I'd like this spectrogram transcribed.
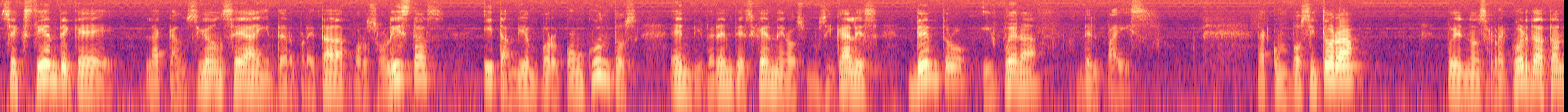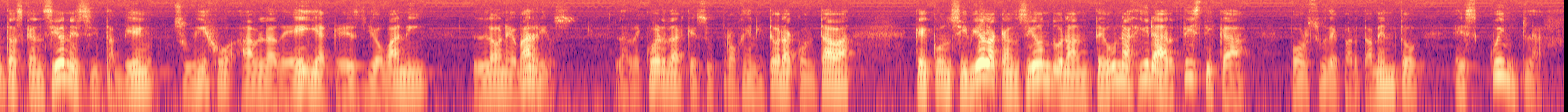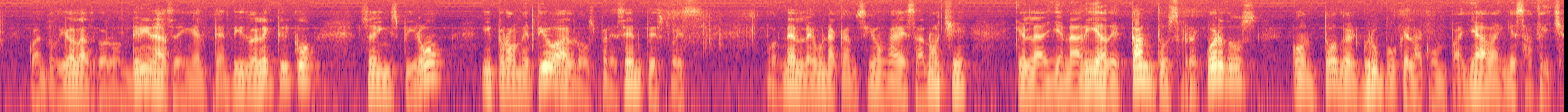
se extiende que la canción sea interpretada por solistas y también por conjuntos en diferentes géneros musicales dentro y fuera del país. La compositora pues nos recuerda tantas canciones y también su hijo habla de ella, que es Giovanni Lone Barrios. La recuerda que su progenitora contaba que concibió la canción durante una gira artística por su departamento Escuintla. Cuando vio las golondrinas en el tendido eléctrico, se inspiró y prometió a los presentes pues ponerle una canción a esa noche que la llenaría de tantos recuerdos con todo el grupo que la acompañaba en esa fecha.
